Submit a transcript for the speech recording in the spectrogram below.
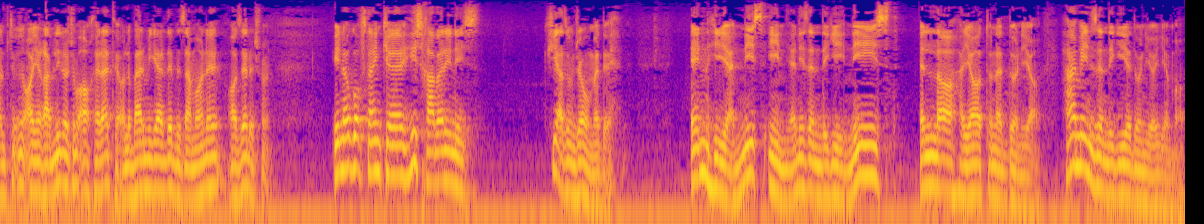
البته این آیه قبلی راجع به آخرته. حالا برمیگرده به زمان حاضرشون. اینا گفتن که هیچ خبری نیست. کی از اونجا اومده؟ این هیه نیست این یعنی زندگی نیست. الا حیاتون دنیا همین زندگی دنیای ما.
